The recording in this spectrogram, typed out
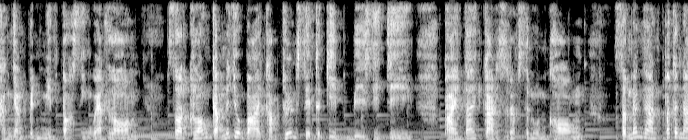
ทั้งยังเป็นมิตรต่อสิ่งแวดล้อม สอดคล้องกับนโยบายขับเคลื่อนเศรษฐกิจ BCG ภายใต้การสนับสนุนของสำนักงานพัฒนา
